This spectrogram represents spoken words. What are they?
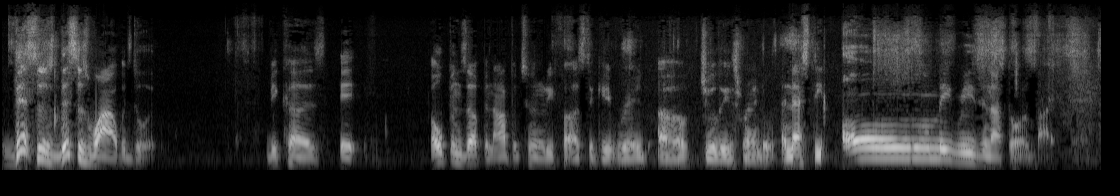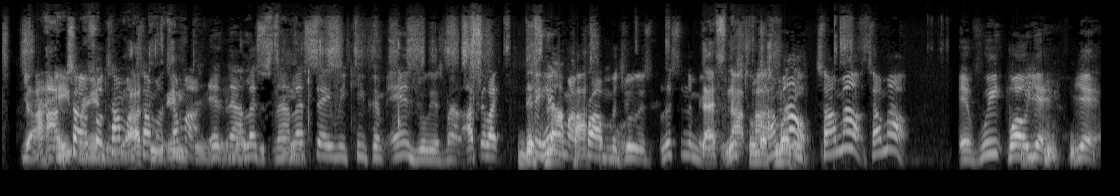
this is this is why i would do it because it opens up an opportunity for us to get rid of julius randle and that's the only reason i thought about it Yeah, I I'm hate telling, so Randle. time yo. I out, time do out, time out. anything Now let's now team. let's say we keep him and Julius Randle. I feel like This see, here's not my problem with. Julius. Listen to me. That's not too much time money. out. Time out. Time out. If we, well, yeah, yeah,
